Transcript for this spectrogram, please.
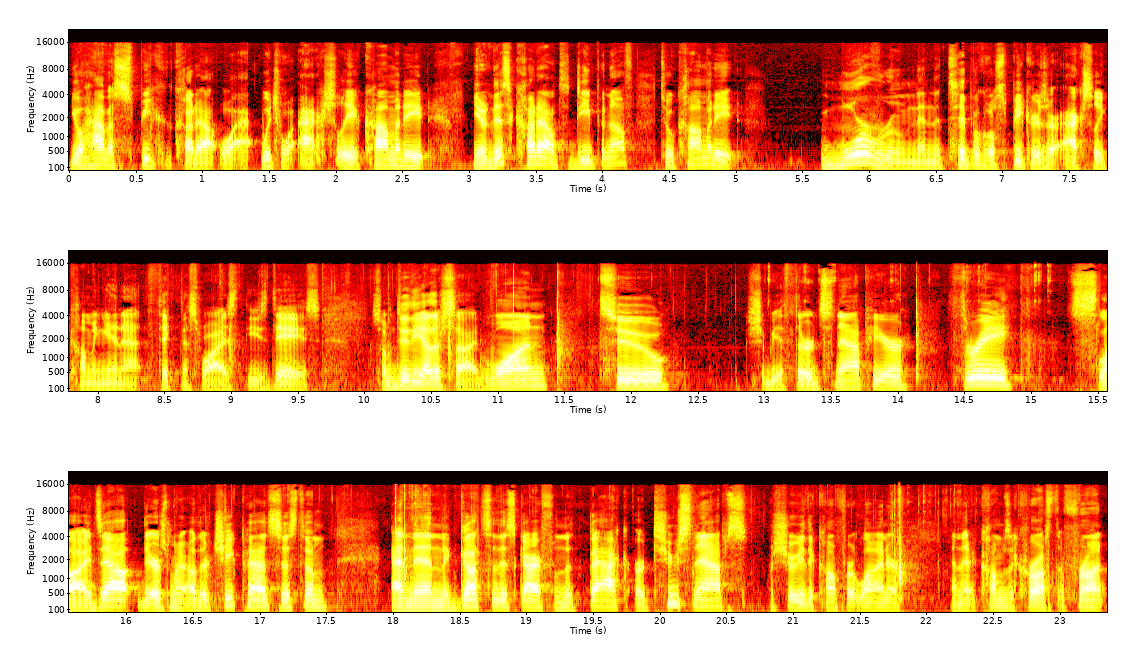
you'll have a speaker cutout which will actually accommodate, you know, this cutout's deep enough to accommodate more room than the typical speakers are actually coming in at thickness-wise these days. So I'm to do the other side. One, two, should be a third snap here, three, slides out. There's my other cheek pad system. And then the guts of this guy from the back are two snaps. I'll show you the comfort liner. And then it comes across the front.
